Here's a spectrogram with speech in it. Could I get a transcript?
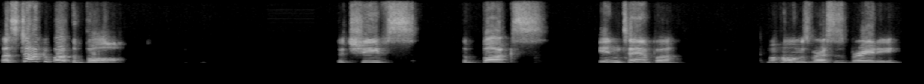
let's talk about the bowl. The Chiefs, the Bucs in Tampa, Mahomes versus Brady,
